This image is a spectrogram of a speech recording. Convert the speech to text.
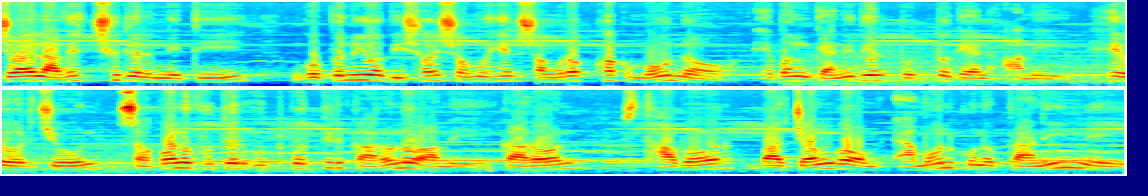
জয় লাভেচ্ছুদের নীতি, গোপনীয় বিষয়সমূহের সংরক্ষক মৌন এবং জ্ঞানীদের তত্ত্বজ্ঞান আমি। হে অর্জুন, সকল ভূতের উৎপত্তির কারণও আমি। কারণ, স্থাবর বা জঙ্গম এমন কোনো প্রাণী নেই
